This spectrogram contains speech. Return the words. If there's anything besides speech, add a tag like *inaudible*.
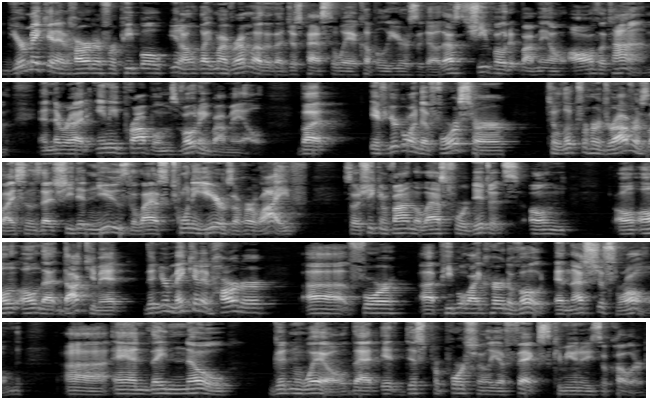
You're making it harder for people, you know, like my grandmother that just passed away a couple of years ago. That's she voted by mail all the time and never had any problems voting by mail. But if you're going to force her to look for her driver's license that she didn't use the last 20 years of her life so she can find the last four digits on on, on, that document, then you're making it harder uh, for uh, people like her to vote. And that's just wrong. Uh, and they know good and well that it disproportionately affects communities of color.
